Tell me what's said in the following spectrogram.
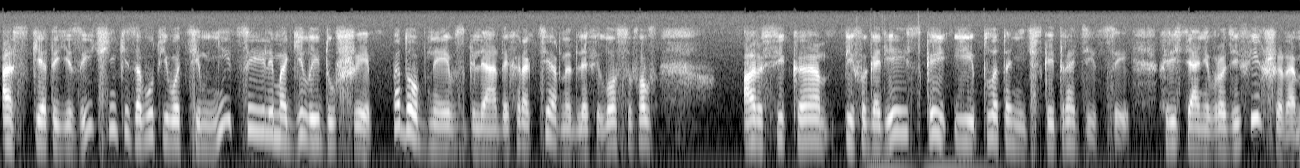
Аскеты-язычники зовут его темницей или могилой души. Подобные взгляды характерны для философов арфика пифагорейской и платонической традиции. Христиане вроде Фишера.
